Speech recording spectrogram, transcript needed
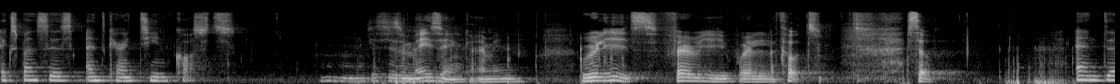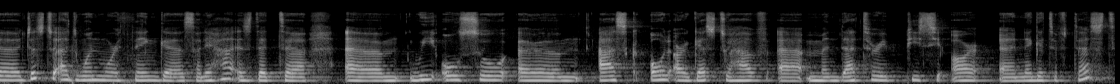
expenses and quarantine costs. Mm-hmm. This is amazing. I mean, really, it's very well thought. So, and uh, just to add one more thing, uh, Saleha, is that uh, um, we also um, ask all our guests to have a mandatory PCR uh, negative test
